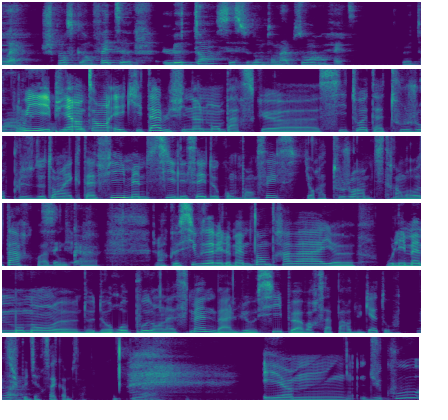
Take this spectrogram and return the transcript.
Ouais, je pense qu'en fait, euh, le temps, c'est ce dont on a besoin en fait. Le temps oui, et puis un temps équitable finalement, parce que euh, si toi, tu as toujours plus de temps avec ta fille, même s'il essaye de compenser, il y aura toujours un petit train de retard. Quoi. Donc, euh, alors que si vous avez le même temps de travail ou les mêmes moments de, repos dans la semaine, bah, lui aussi, il peut avoir sa part du gâteau, si je peux dire ça comme ça. Ouais. Et du coup,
